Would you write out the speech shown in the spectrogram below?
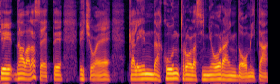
che dava la 7, e cioè Calenda contro la signora Indomita.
